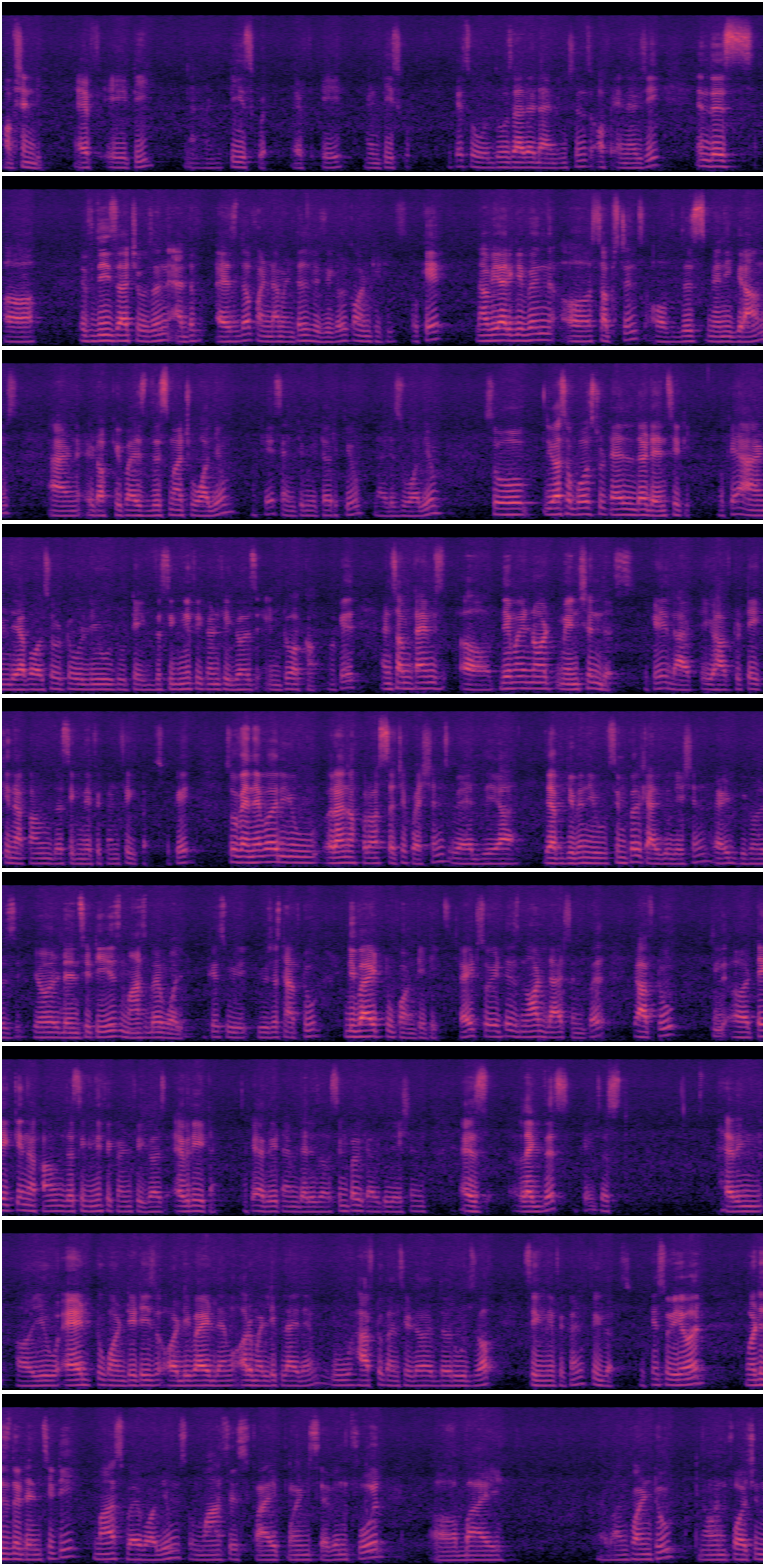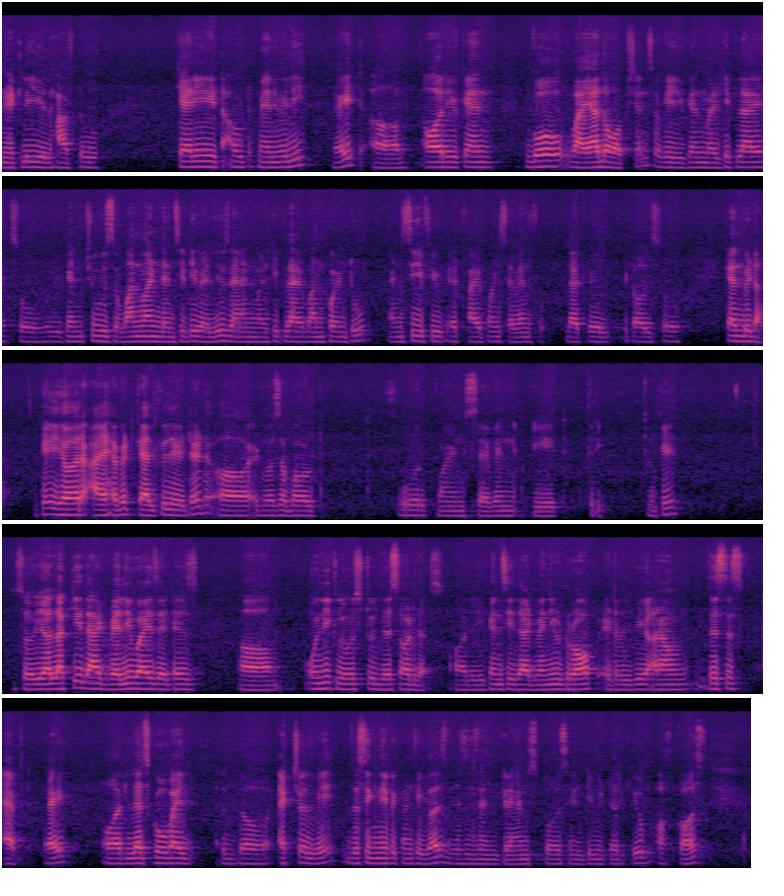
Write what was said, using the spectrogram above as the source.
option d f a t and t square f a and t square okay? So those are the dimensions of energy in this uh, if these are chosen the, as the fundamental physical quantities okay? Now we are given a substance of this many grams and it occupies this much volume okay? Centimeter cube that is volume. So you are supposed to tell the density okay and they have also told you to take the significant figures into account okay? And sometimes uh, they might not mention this okay that you have to take in account the significant figures okay? So whenever you run across such a questions where they are they have given you simple calculation right because your density is mass by volume okay? So you, you just have to divide two quantities right? So it is not that simple. You have to uh, take in account the significant figures every time okay? Every time there is a simple calculation as like this okay? Just having uh, you add two quantities or divide them or multiply them you have to consider the rules of significant figures. Okay so here what is the density? Mass by volume. So mass is 5.74 uh, by 1.2 now unfortunately you'll have to carry it out manually right? Uh, or you can go via the options okay you can multiply so you can choose 1 1 density values and multiply 1.2 and see if you get 5.74 that will it also can be done. Okay here i have it calculated uh, it was about 4.783 okay so you are lucky that value wise it is uh, only close to this or this or you can see that when you drop it will be around this is apt right? Or let's go by the actual way, the significant figures. This is in grams per centimeter cube, of course.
